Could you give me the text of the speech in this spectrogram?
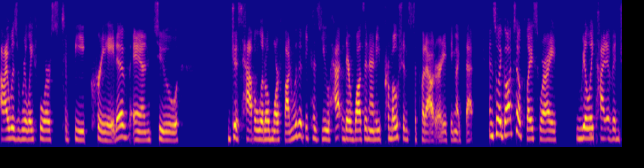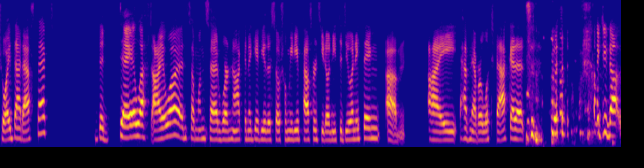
I was really forced to be creative and to just have a little more fun with it because you had there wasn't any promotions to put out or anything like that. And so i got to a place where i really kind of enjoyed that aspect. The day I left Iowa and someone said, We're not going to give you the social media passwords, you don't need to do anything. Um, I have never looked back at it. I do not.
